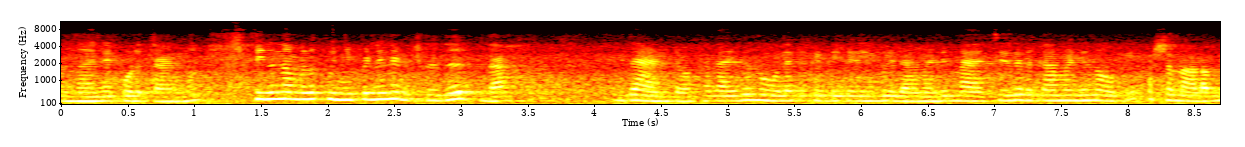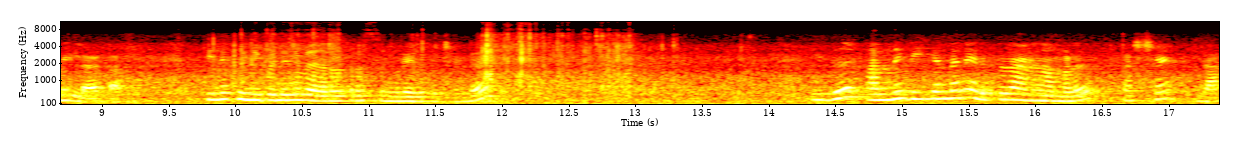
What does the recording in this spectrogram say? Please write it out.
അന്ന് തന്നെ കൊടുത്തായിരുന്നു. പിന്നെ നമ്മൾ കുഞ്ഞിപ്പെണ്ണിന് എടുത്തത് ദാ ഇതാണ് കേട്ടോ അതായത് നൂലൊക്കെ കെട്ടിക്കഴിയുമ്പോൾ ഇടാൻ വേണ്ടി മാച്ച് ചെയ്തെടുക്കാൻ വേണ്ടി നോക്കി പക്ഷെ നടന്നില്ല കേട്ടോ പിന്നെ കുഞ്ഞിപ്പെണ്ണിന് വേറൊരു ഡ്രസ്സും കൂടി എടുത്തിട്ടുണ്ട്. ഇത് അന്ന് ഇരിക്കാൻ തന്നെ എടുത്തതാണ് നമ്മൾ പക്ഷേ ഇതാ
